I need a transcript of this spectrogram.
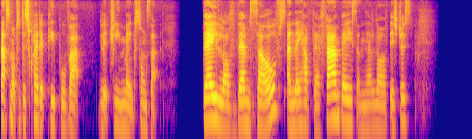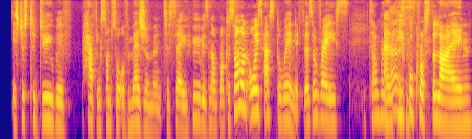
That's not to discredit people that literally make songs that they love themselves and they have their fan base and their love. It's just it's just to do with having some sort of measurement to say who is number one because someone always has to win if there's a race Someone and does. people cross the line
